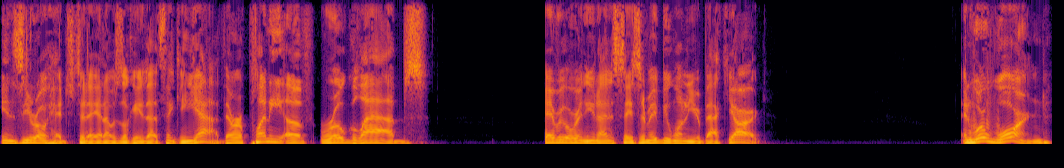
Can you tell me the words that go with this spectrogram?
in Zero Hedge today, and I was looking at that thinking, yeah, there are plenty of rogue labs everywhere in the United States. There may be one in your backyard. And we're warned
